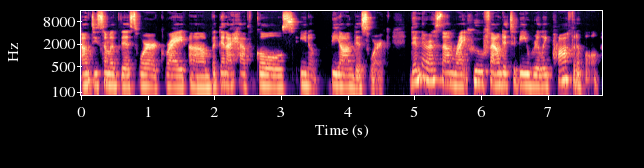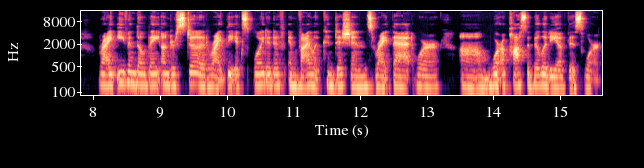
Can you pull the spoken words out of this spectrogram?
I'll do some of this work, right? Um, but then I have goals, you know, beyond this work. Then there are some, right, who found it to be really profitable, right? Even though they understood, right, the exploitative and violent conditions, right, that were um, were a possibility of this work.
